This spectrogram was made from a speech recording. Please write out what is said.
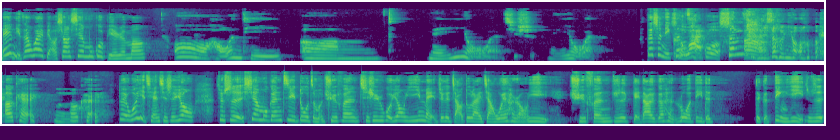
哎，你在外表上羡慕过别人吗？哦，好问题。嗯，没有哎，其实没有哎。但是你渴望过身材上有。OK，嗯，OK。对我以前其实用就是羡慕跟嫉妒怎么区分？其实如果用医美这个角度来讲，我也很容易区分，就是给到一个很落地的这个定义。就是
